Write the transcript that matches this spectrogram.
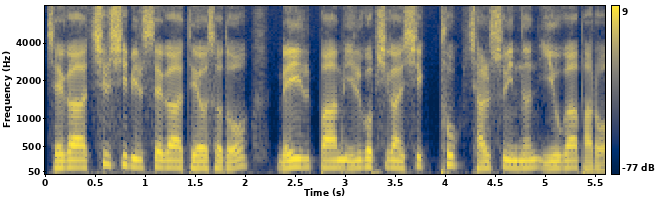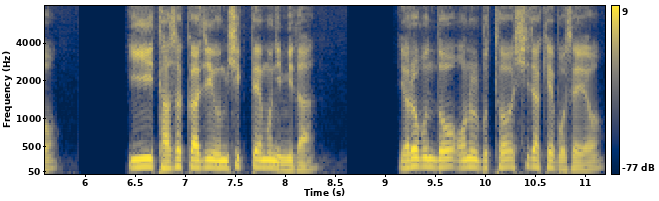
제가 71세가 되어서도 매일 밤 7시간씩 푹 잘 수 있는 이유가 바로 이 다섯 가지 음식 때문입니다. 여러분도 오늘부터 시작해 보세요.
